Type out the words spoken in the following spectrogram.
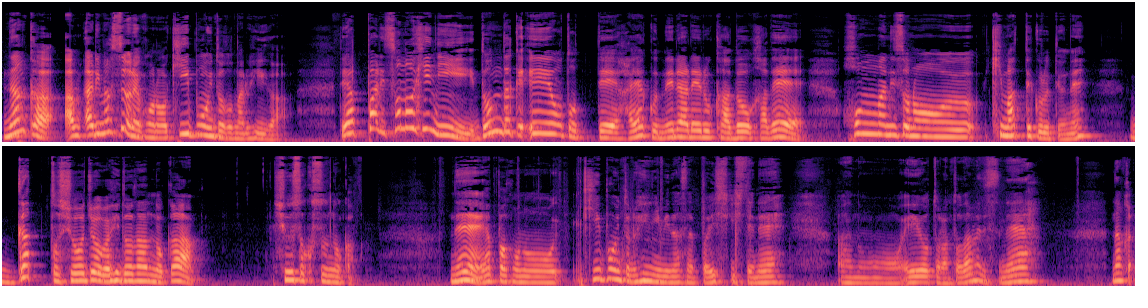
なんかあ、ありますよね、このキーポイントとなる日が。で、やっぱりその日にどんだけ栄養をとって早く寝られるかどうかで、ほんまにその、決まってくるっていうね。ガッと症状がひどなんのか、収束するのか。ねえ、やっぱこの、キーポイントの日に皆さんやっぱ意識してね、あの、栄養取らんとダメですね。なんか、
